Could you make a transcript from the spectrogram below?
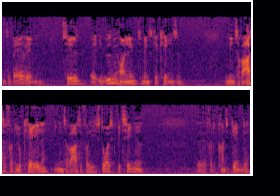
en tilbagevenden til øh, en ydmyg holdning til menneskelig erkendelse, en interesse for det lokale, en interesse for det historisk betingede, øh, for det kontingente,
